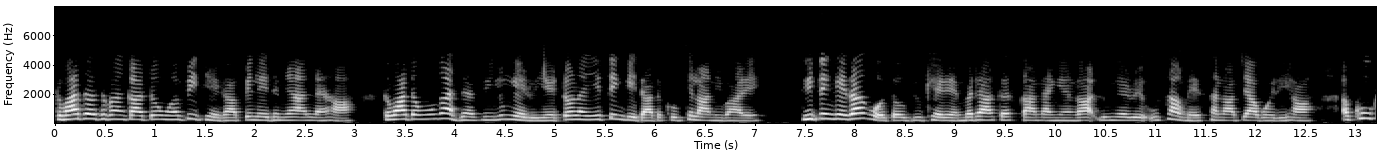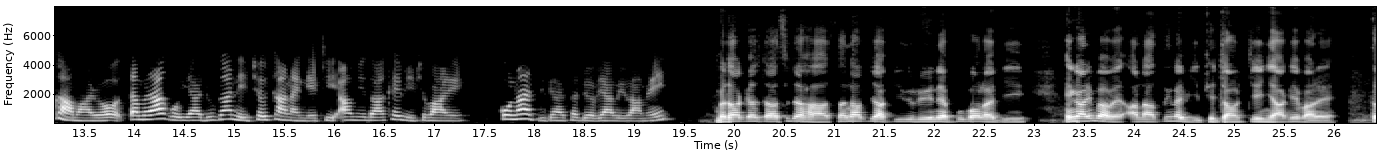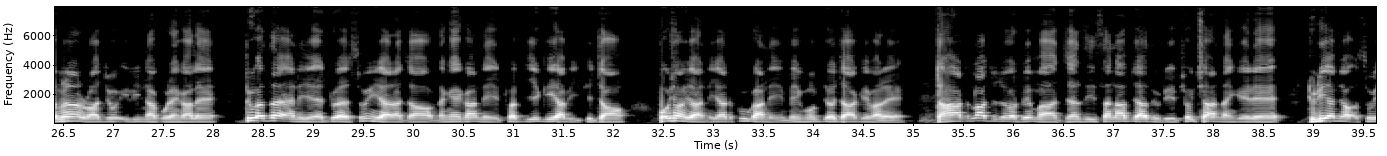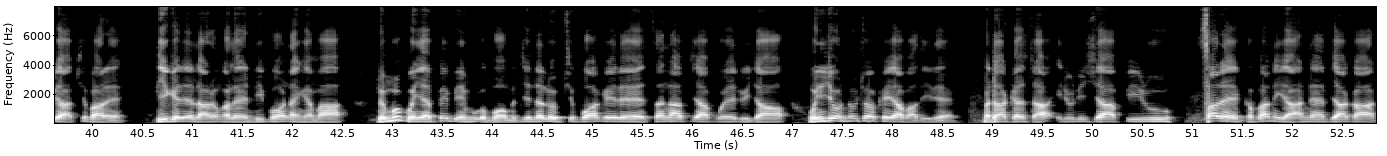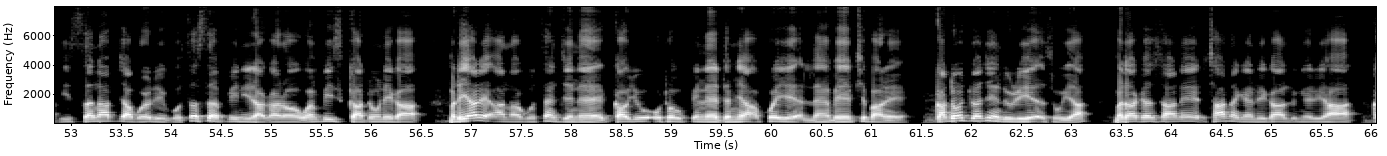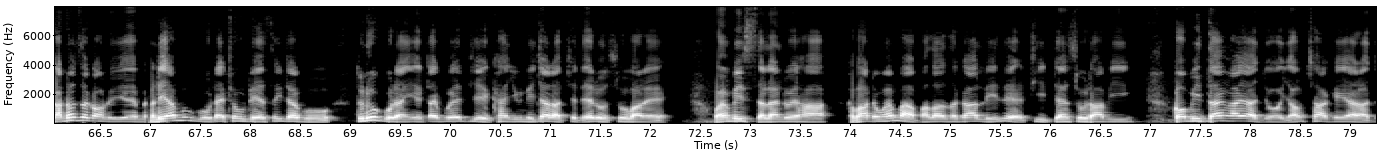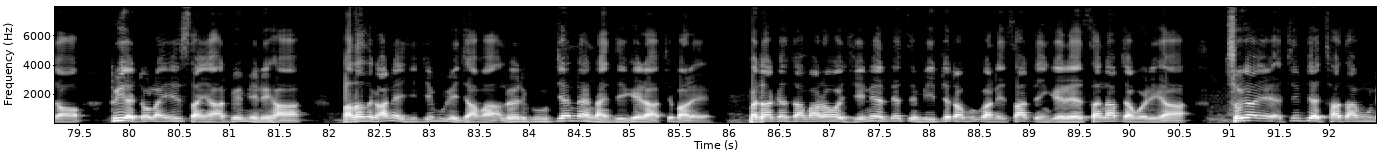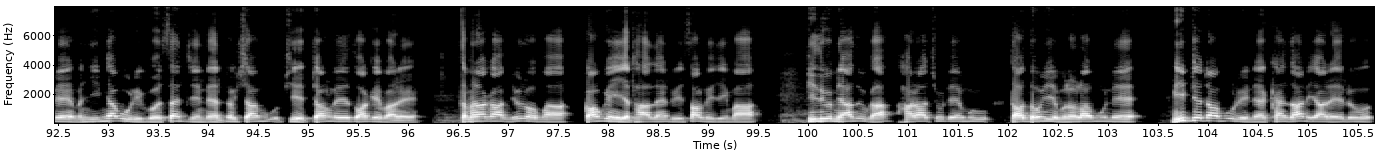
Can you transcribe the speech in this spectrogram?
ကမ္ဘာကျော်ဂျပန်ကာတွန်းဝမ်ပီထဲကပင်လယ်ဓမြအလံဟာကမ္ဘာတဝန်းကဂျန်စီလူငယ်တွေရဲ့တော်လှန်ရေးတင်ကေတာတစ်ခုဖြစ်လာနေပါတယ်။ဒီတင်ကေတာကိုအသုံးပြုခဲ့တဲ့မဒါဂတ်စကာနိုင်ငံကလူငယ်တွေဥဆောင်တဲ့ဆန္ဒပြပွဲတွေဟာအခုခါမှာတော့တမရကိုယာဒူးကနေဖြုတ်ချနိုင်တဲ့အထိအောင်မြင်သွားခဲ့ပြီဖြစ်ပါတယ်။ကိုနာကြီးကဆက်ပြောပြပေးပါမယ်။ မဒါဂတ်စတာစစ်တပ်ဟာဆန္ဒပြပြည်သူတွေနဲ့ပူးပေါင်းလိုက်ပြီးအင်္ဂါနေ့မှာပဲအာဏာသိမ်းလိုက်ပြီဖြစ်ကြောင်းကြေညာခဲ့ပါတယ်။သမ္မတရာဂျိုအီလီနာကိုယ်တိုင်ကလည်းသူ့အသက်အန္တရာယ်အတွက်စိုးရိမ်ရတာကြောင့်နိုင်ငံကနေထွက်ပြေးခဲ့ရပြီဖြစ်ကြောင်းပိုးဆောင်ရနေရာတစ်ခုကနေမိန့်ခွန်းပြောကြားခဲ့ပါတယ်။ဒါဟာတလကျော်ကျော်အတွင်းမှာဂျန်စီဆန္ဒပြသူတွေဖြုတ်ချနိုင်ခဲ့တဲ့ဒုတိယမြောက်အစိုးရဖြစ်ပါတယ်။ပြီးခဲ့တဲ့လတုန်းကလည်းနီပေါ်နိုင်ငံမှာ လူမှုကွန်ရက်ပိတ်ပင်မှုအပေါ်မကျေနပ်လို့ဖြစ်ပွားခဲ့တဲ့ဆန္ဒပြပွဲတွေကြောင့်ဝန်ကြီးချုပ်နှုတ်ထွက်ခဲ့ရပါသေးတယ်။မဒါဂတ်စတာအင်ဒိုနီးရှားပီရူစတဲ့ကမ္ဘာနေရာအနှံ့အပြားကဒီဆန္ဒပြပွဲတွေကိုဆက်ဆက်ပေးနေတာကတော့ One Piece ကာတွန်းတွေကမတရားတဲ့အာဏာကိုဆန့်ကျင်တဲ့ကောက်ရိုးအုပ်ထုပ်ပင်လယ်ဓမြအဖွဲ့ရဲ့အလံပဲဖြစ်ပါတယ်။ကာတွန်းကျွမ်းကျင်သူတွေရဲ့အဆိုအရမဒါဂတ်စတာနဲ့တခြားနိုင်ငံတွေကလူငယ်တွေဟာကာတွန်းစက်ကောင်တွေရဲ့မတရားမှုကိုတိုက်ထုတ်တဲ့စိတ်ဓာတ်ကိုသူတို့ကိုယ်တိုင်ရဲ့တိုက်ပွဲအဖြစ်ခံယူနေကြတာဖြစ်တယ်လို့ဆိုပါတယ်။ One Piece ဇလန်တွဲဟာကမ္ဘာတဝန်းမှာဘာသာစကား40အထိပြန်ဆိုထားပြီးကော်ပီတန်း900ကျော်ရောင်းချခဲ့ရတာကြောင့်သူ့ရဲ့တော်လိုင်းရေးဆိုင်ရာအတွေးမြင်တွေဟာဘာသာစကားနဲ့ယဉ်ကျေးမှုတွေကြားမှာအလွယ်တကူပြန့်နှံ့နိုင်စေခဲ့တာဖြစ်ပါတယ်။မဒါဂတ်စတာမှာတော့ရေနဲ့လက်စင်ပြီးပြတ်တောက်မှုကနေစတင်ခဲ့တဲ့ဆန္ဒပြပွဲတွေဟာဆိုရရဲ့အကျင့်ပြတ်ခြားစားမှုနဲ့မညီမျှမှုတွေကိုစန့်ကျင်တဲ့လှုပ်ရှားမှုအဖြစ်ပြောင်းလဲသွားခဲ့ပါတယ်။သမ္မတကမြို့တော်မှာကောင်းကင်ယထာလန်းတွေစောင့်နေချိန်မှာ ပြည်သူအများစုကအာဟာရချိုးတဲ့မှုတောက်သုံးရည်မလုံလောက်မှုနဲ့မိပြတ်တောက်မှုတွေနဲ့ခံစားနေရတယ်လို့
